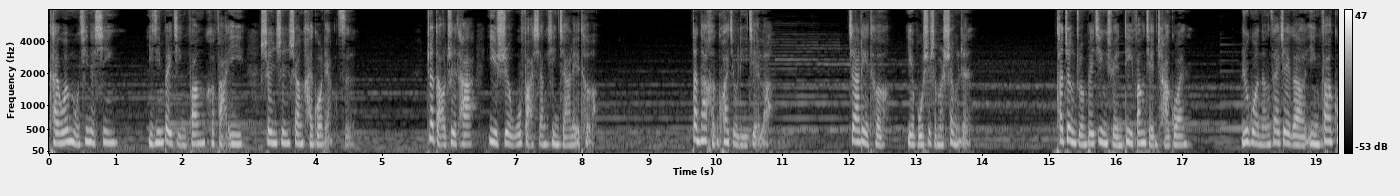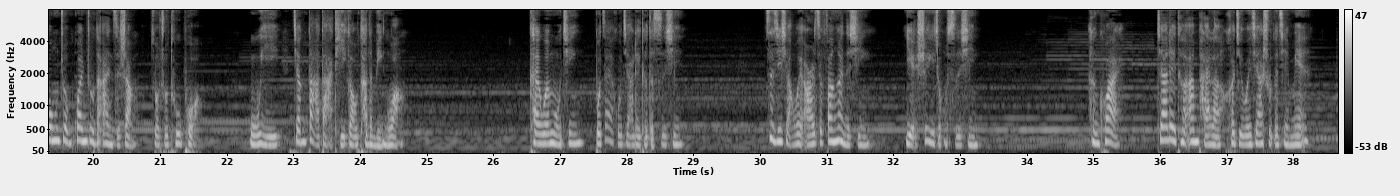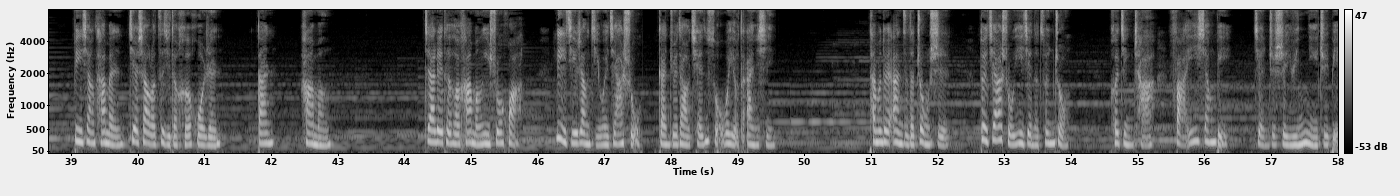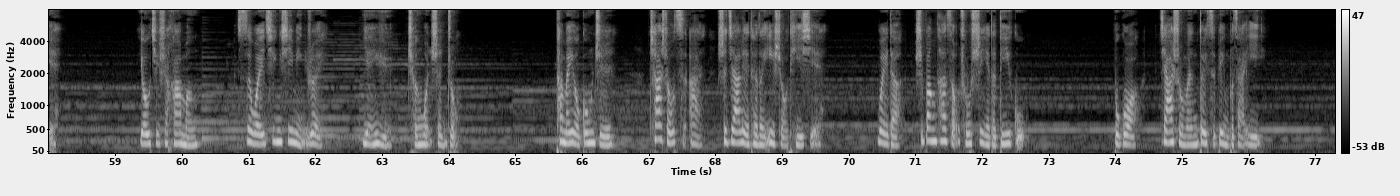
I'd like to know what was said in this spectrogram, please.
凯文母亲的心已经被警方和法医深深伤害过两次，这导致他一时无法相信加列特。但他很快就理解了，加列特也不是什么圣人。他正准备竞选地方检察官，如果能在这个引发公众关注的案子上做出突破。无疑将大大提高他的名望。凯文母亲不在乎加列特的私心，自己想为儿子翻案的心，也是一种私心。很快，加列特安排了和几位家属的见面，并向他们介绍了自己的合伙人丹·哈蒙。加列特和哈蒙一说话，立即让几位家属感觉到前所未有的安心。他们对案子的重视，对家属意见的尊重，和警察、法医相比，简直是云泥之别。尤其是哈蒙，思维清晰敏锐，言语沉稳慎重。他没有公职，插手此案是加列特的一手提携，为的是帮他走出事业的低谷。不过，家属们对此并不在意。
